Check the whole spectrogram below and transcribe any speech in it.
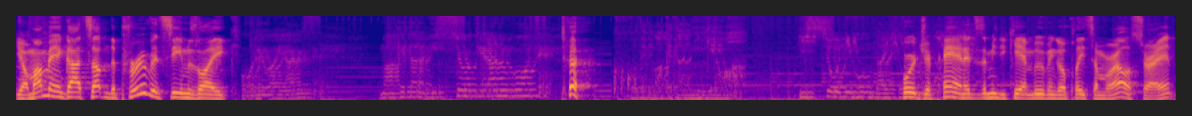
Yo, my man got something to prove, it seems like. For Japan, it doesn't mean you can't move and go play somewhere else, right?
